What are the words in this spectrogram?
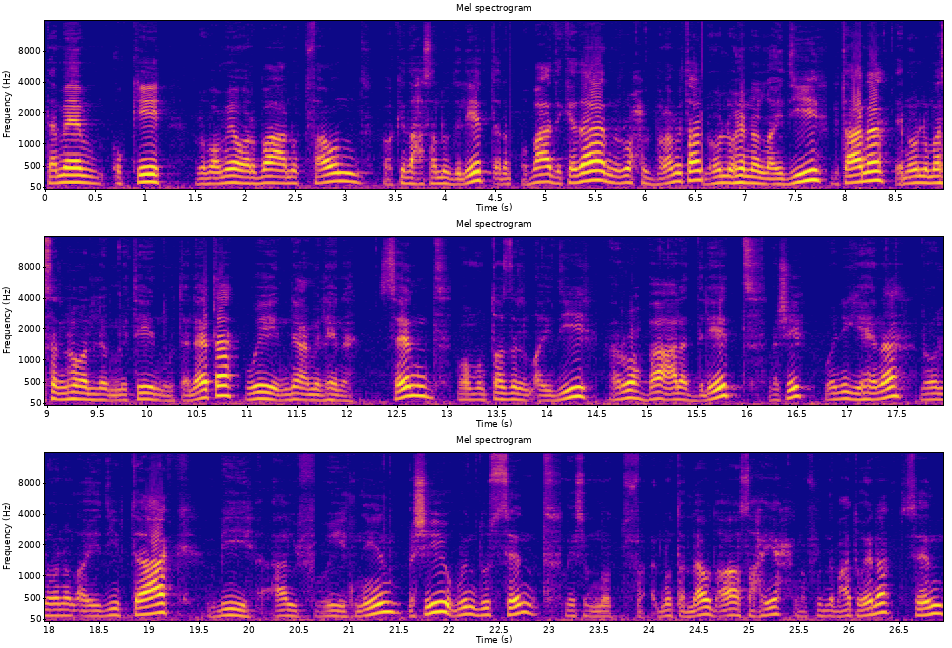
تمام. okay. 404 not found هو كده حصل له delete وبعد كده نروح ال parameter. نقول له هنا ال ID بتاعنا. نقول له مثلا هو ال 203 ونعمل هنا send هو منتظر ال ID هنروح بقى على ال delete ماشي؟ ونيجي هنا نقول له هنا ال ID بتاعك ب 1002 ماشي؟ وندوس send ماشي not not allowed آه صحيح. المفروض نبعته هنا. send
